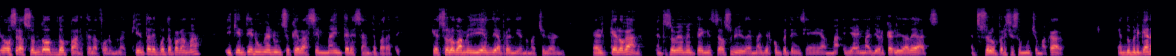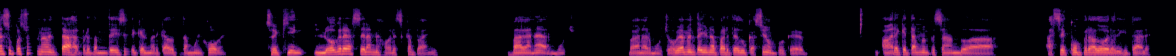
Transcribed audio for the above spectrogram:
o sea, son dos, dos partes de la fórmula. ¿Quién está dispuesto a pagar más y quién tiene un anuncio que va a ser más interesante para ti? Que eso lo va midiendo y aprendiendo Machine Learning. El que lo gana. Entonces, obviamente, en Estados Unidos hay mayor competencia y hay mayor calidad de ads. Entonces, los precios son mucho más caros. En Dominicana eso puede ser una ventaja, pero también te dice que el mercado está muy joven. O sea, quien logra hacer las mejores campañas va a ganar mucho. Va a ganar mucho. Obviamente hay una parte de educación, porque ahora que estamos empezando a, a ser compradores digitales,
